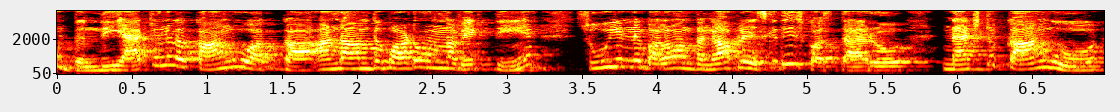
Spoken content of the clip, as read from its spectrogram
ఉంటుంది. యాక్చువల్గా కాంగు అక్క అండ్ ఆమెతో పాటు ఉన్న వ్యక్తి సూయన్ని బలవంతంగా ఆ ప్లేస్కి తీసుకొస్తారు. నెక్స్ట్ కాంగు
